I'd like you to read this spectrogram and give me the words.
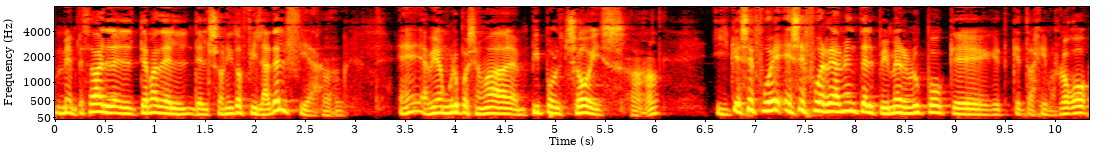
empezaba el, tema del, sonido Filadelfia. Había un grupo que se llamaba People Choice. Y que ese fue, ese fue realmente el primer grupo que, que trajimos. Luego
